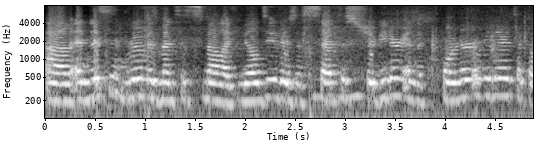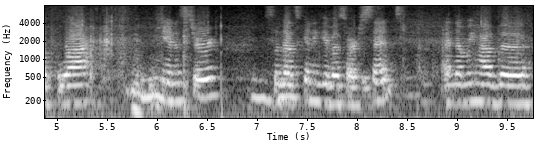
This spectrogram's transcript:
Um, and this room is meant to smell like mildew. There's a scent distributor in the corner over there. It's like a black canister. So that's going to give us our scent. And then we have the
